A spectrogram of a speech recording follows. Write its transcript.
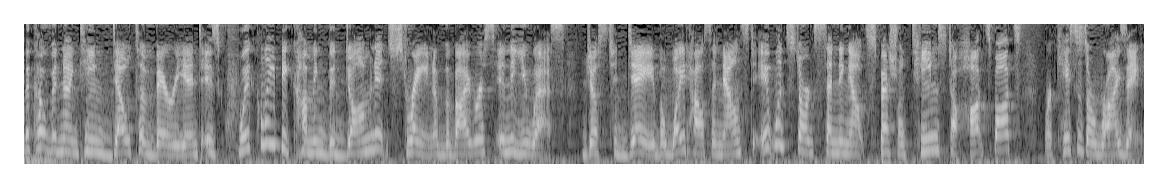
The COVID 19 Delta variant is quickly becoming the dominant strain of the virus in the U.S. Just today, the White House announced it would start sending out special teams to hotspots where cases are rising.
